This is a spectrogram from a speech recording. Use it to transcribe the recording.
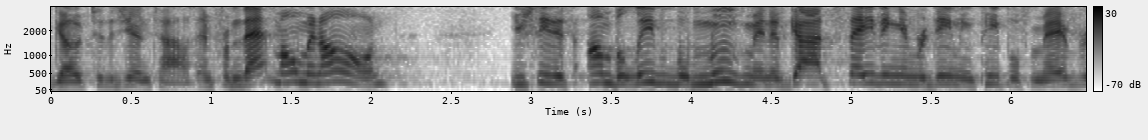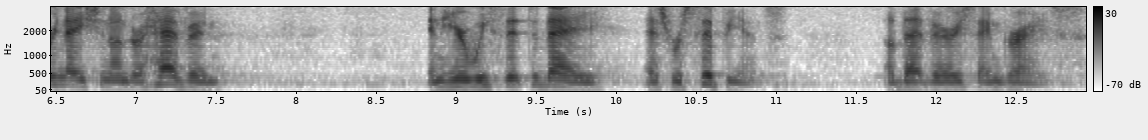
Go to the Gentiles. And from that moment on, you see this unbelievable movement of God saving and redeeming people from every nation under heaven. And here we sit today as recipients of that very same grace.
